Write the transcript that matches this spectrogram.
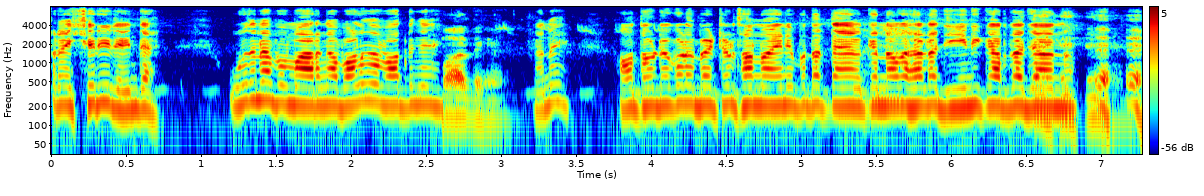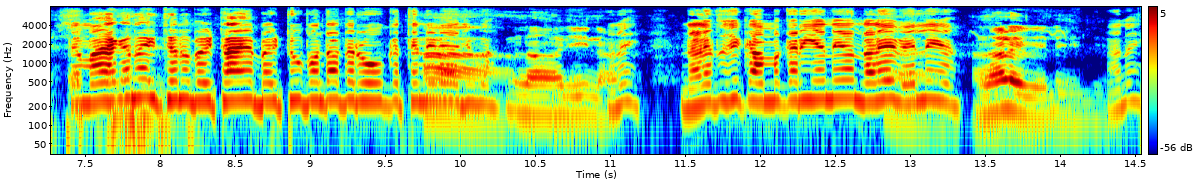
ਪ੍ਰੈਸ਼ਰ ਹੀ ਰਹਿੰਦਾ ਹੈ। ਉਹਦੇ ਨਾਲ ਬਿਮਾਰੀਆਂ ਬਾਹਲੀਆਂ ਵੱਧਦੀਆਂ ਵਿੱਚ ਹਨਾ? ਹੁਣ ਤੁਹਾਡੇ ਕੋਲ ਬੈਠਣ ਸਾਨੂੰ ਐ ਨਹੀਂ ਪਤਾ ਟਾਈਮ ਕਿੰਨਾ ਹੋ ਗਿਆ ਸਾਡਾ ਜੀ ਨਹੀਂ ਕਰਦਾ ਜਾਣ ਨੂੰ। ਤੇ ਮੈਂ ਕਹਿੰਦਾ ਇੱਥੇ ਨੂੰ ਬੈਠਾ ਹੈ ਬੈਠੂ ਬੰਦਾ ਤੇ ਰੋਗ ਕਿੱਥੇ ਨੇੜੇ ਆ ਜਾਊਗਾ ਨਾ ਜੀ ਨਾ। ਹਨਾ? ਨਾਲੇ ਤੁਸੀਂ ਕੰਮ ਕਰੀ ਜਾਂਦੇ ਆ ਨਾਲੇ ਵਿਹਲੇ ਆ। ਨਾਲੇ ਵੇਲੇ ਹਨਾ?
